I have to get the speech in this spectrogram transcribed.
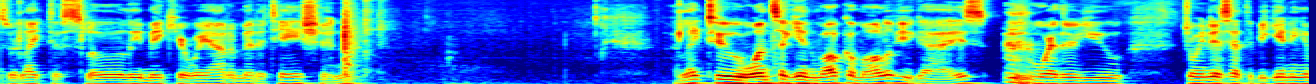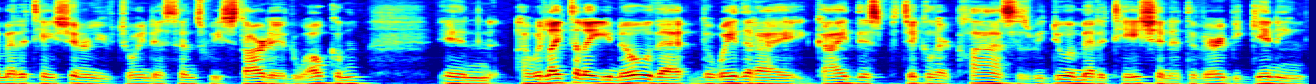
guys would like to slowly make your way out of meditation, I'd like to once again welcome all of you guys, whether you joined us at the beginning of meditation or you've joined us since we started. Welcome. And I would like to let you know that the way that I guide this particular class is we do a meditation at the very beginning,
